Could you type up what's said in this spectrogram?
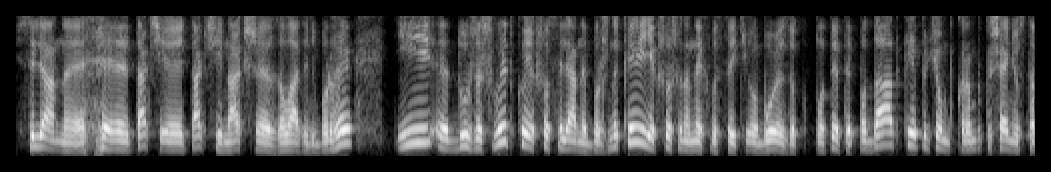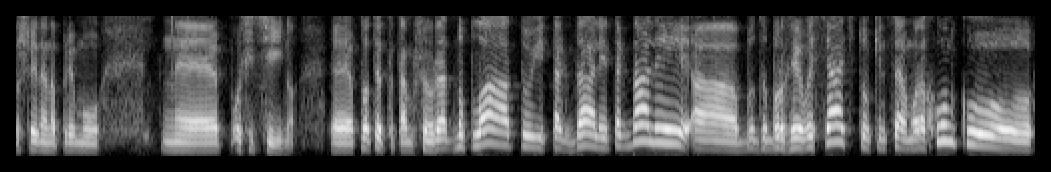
Селяни е, так, так чи інакше залазять в борги. І е, дуже швидко, якщо селяни боржники, якщо ще на них висить обов'язок платити податки, причому кишеню старшини напряму е, офіційно, е, платити там ще плату і так далі. і так далі. А борги висять, то в кінцевому рахунку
